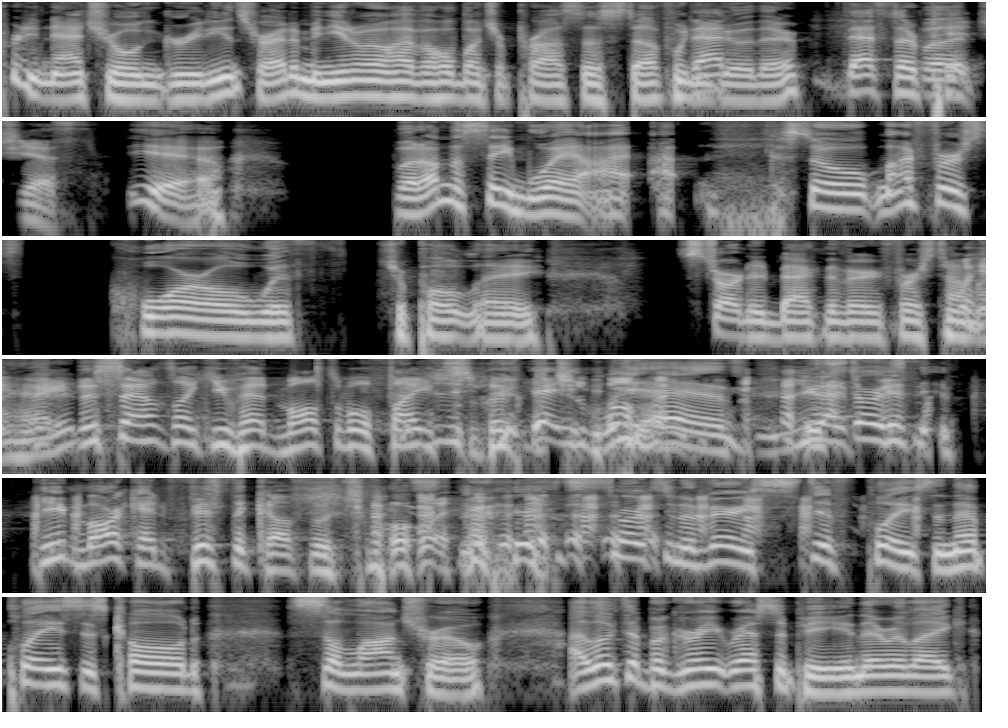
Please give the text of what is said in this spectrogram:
pretty natural ingredients, right? I mean you don't have a whole bunch of processed stuff when That- you go there. that's their But- pitch, yes. Yeah. But I'm the same way. I, I so my first quarrel with Chipotle started back the very first time I had wait, it. this sounds like you've had multiple fights with Yeah, Chipotle. We have. You it fist- He, Mark had fisticuffs with Chipotle. it starts in a very stiff place, and that place is called cilantro. I looked up a great recipe, and they were like,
